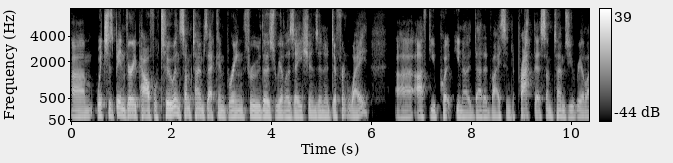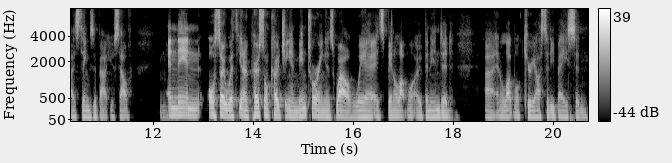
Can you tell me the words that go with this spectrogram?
um, which has been very powerful too. And sometimes that can bring through those realizations in a different way. Uh, after you put, you know, that advice into practice, sometimes you realize things about yourself. Mm. And then also with, you know, personal coaching and mentoring as well, where it's been a lot more open ended uh, and a lot more curiosity based and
